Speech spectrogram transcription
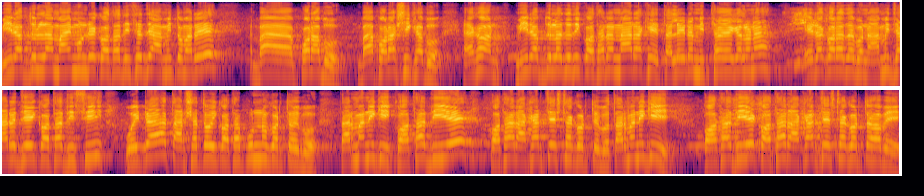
মীর আবদুল্লাহ মাইমুনরে কথা দিছে যে আমি তোমারে বা পড়াবো বা পড়া শিখাবো। এখন মীর আবদুল্লাহ যদি কথাটা না রাখে, তাহলে এটা মিথ্যা হয়ে গেল না? এটা করা যাবে না। আমি যারে যেই কথা দিছি, ওইটা তার সাথে ওই কথা পূর্ণ করতে হইব। তার মানে কি? কথা দিয়ে কথা রাখার চেষ্টা করতে হইব। তার মানে কি? কথা দিয়ে কথা রাখার চেষ্টা করতে হবে।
